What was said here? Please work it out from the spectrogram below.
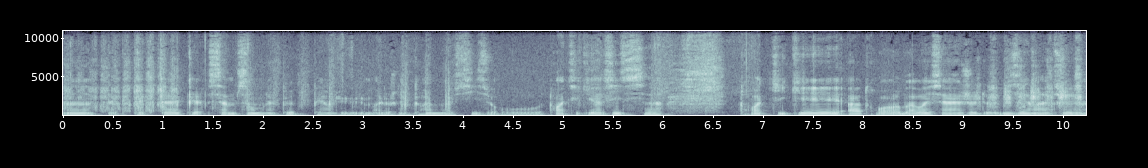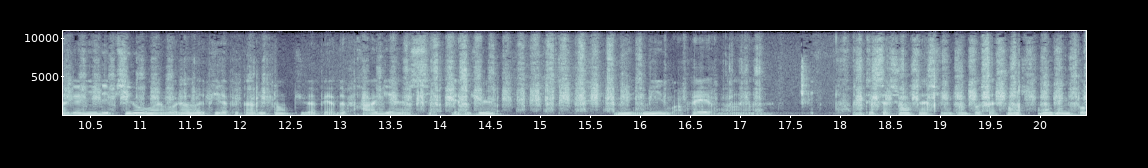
Ah, tac, tac, tac. Ça me semble un peu perdu. Là, je gagne quand même 6 euros. 3 tickets à 6. 3 tickets à 3. Bah ouais, c'est un jeu de misère. Hein. Tu vas gagner des petits lots. Hein, voilà. Et puis la plupart du temps, tu vas perdre Prague. C'est perdu. 1000, 1000. Bon, après, on tenter sa chance. Hein. Si on tente pas sa chance, on gagne pas.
